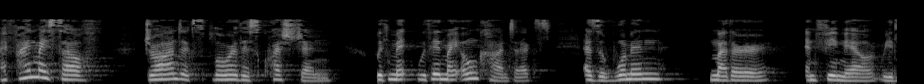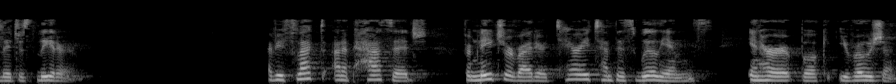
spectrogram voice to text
I find myself drawn to explore this question within my own context as a woman, mother, and female religious leader. I reflect on a passage from nature writer Terry Tempest Williams in her book Erosion.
